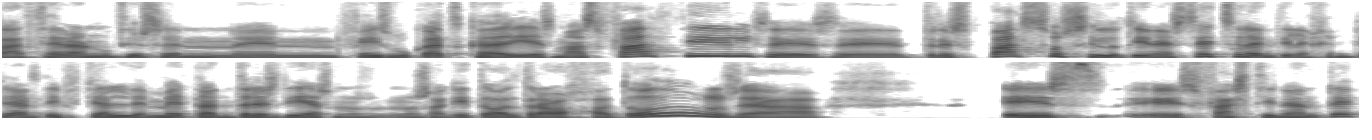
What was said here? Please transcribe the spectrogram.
hacer anuncios en, Facebook Ads cada día es más fácil, es eh, tres pasos, si lo tienes hecho, la inteligencia artificial de Meta en tres días nos, nos ha quitado el trabajo a todos, o sea, es, es fascinante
